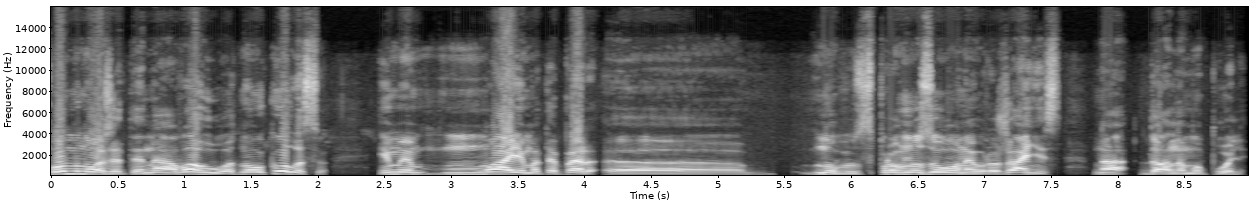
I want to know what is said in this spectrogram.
помножити на вагу одного колосу, і ми маємо тепер е, ну, спрогнозовану врожайність на даному полі.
